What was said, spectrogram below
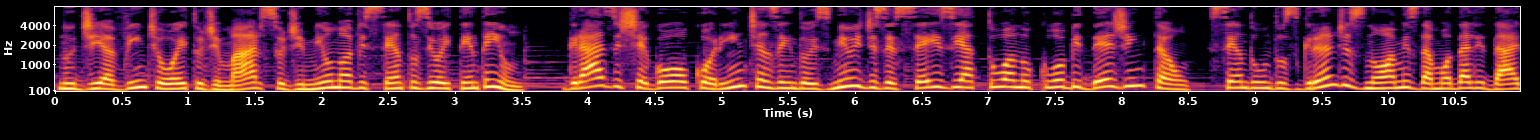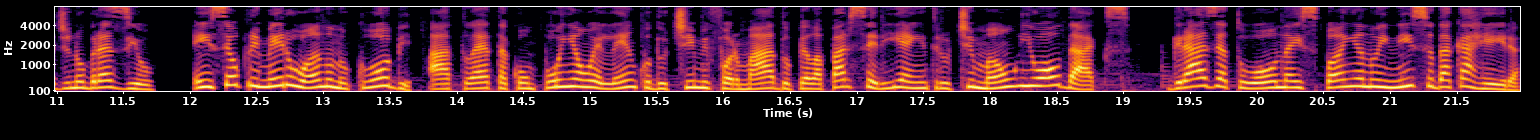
no dia 28 de março de 1981. Grazi chegou ao Corinthians em 2016 e atua no clube desde então, sendo um dos grandes nomes da modalidade no Brasil. Em seu primeiro ano no clube, a atleta compunha o elenco do time formado pela parceria entre o Timão e o Audax. Grazi atuou na Espanha no início da carreira,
